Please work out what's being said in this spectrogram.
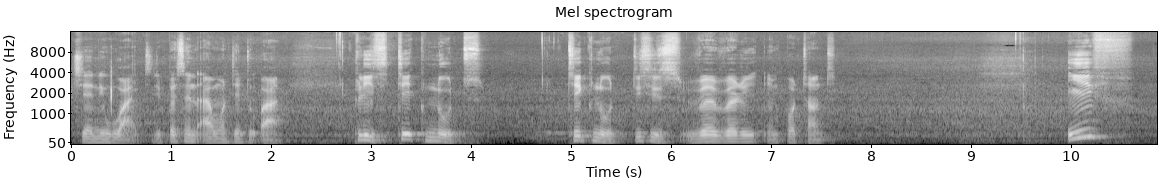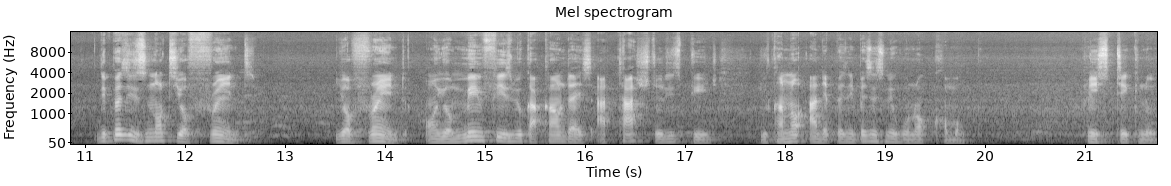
Jenny White the person i wanted to add. Please take note take note. This is very very important. If the person is not your friend your friend on your main facebook account that is attached to this page you cannot add the person. The person's name will not come up. Please take note.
